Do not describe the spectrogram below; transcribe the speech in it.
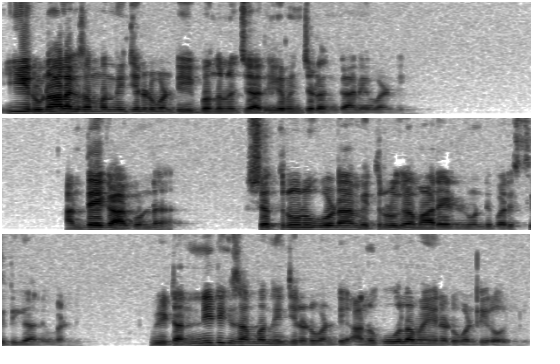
ఈ రుణాలకు సంబంధించినటువంటి ఇబ్బందుల నుంచి అధిగమించడం కానివ్వండి. అంతేకాకుండా శత్రువులు కూడా మిత్రులుగా మారేటటువంటి పరిస్థితి కానివ్వండి వీటన్నిటికి సంబంధించినటువంటి అనుకూలమైనటువంటి రోజులు.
